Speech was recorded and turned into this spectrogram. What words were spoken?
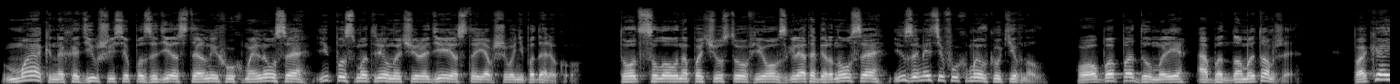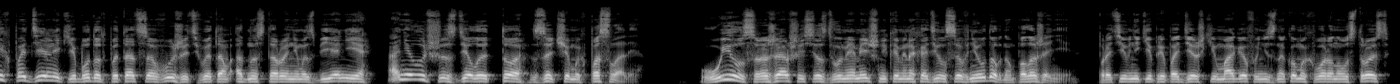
Маг, находившийся позади остальных, ухмыльнулся и посмотрел на чародея, стоявшего неподалеку. Тот, словно почувствовав его взгляд, обернулся и, заметив ухмылку, кивнул. Оба подумали об одном и том же. Пока их подельники будут пытаться выжить в этом одностороннем избиении, они лучше сделают то, зачем их послали. Уилл, сражавшийся с двумя мечниками, находился в неудобном положении. Противники при поддержке магов и незнакомых вороноустройств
